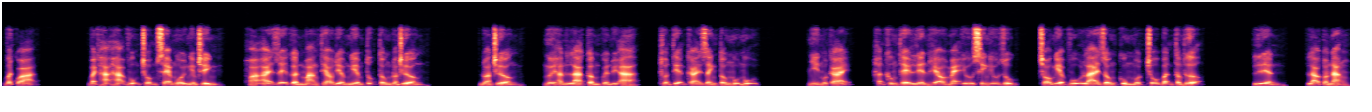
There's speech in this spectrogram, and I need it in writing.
Bất quá, bạch hạ hạ vụng trộm xem ngồi nghiêm chỉnh, hoa ái dễ gần mang theo điểm nghiêm túc tống đoàn trưởng. Đoàn trưởng, ngươi hẳn là cầm quyền ủy a, thuận tiện cải danh tống mụ mụ. Nhìn một cái, hận không thể liên heo mẹ ưu sinh hữu dục, chó nghiệp vụ lai giống cùng một chỗ bận tâm thượng. Liền, lao toàn năng.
